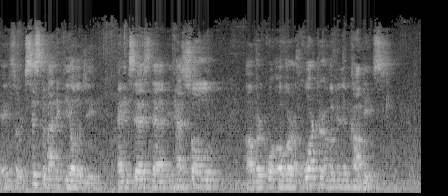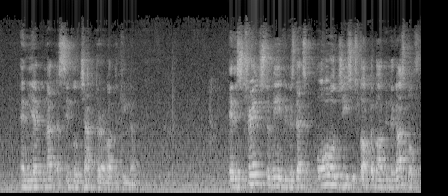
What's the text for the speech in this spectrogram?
Okay, so it's systematic theology, and it says that it has sold over, over a quarter of a million copies, and yet not a single chapter about the kingdom. It is strange to me because that's all Jesus talked about in the Gospels.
